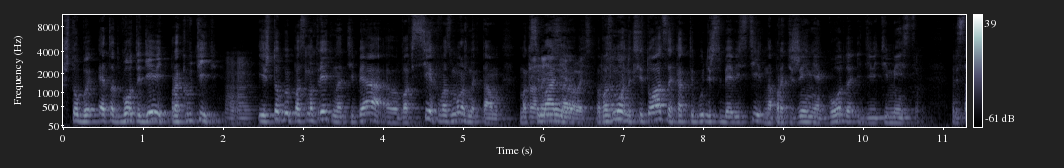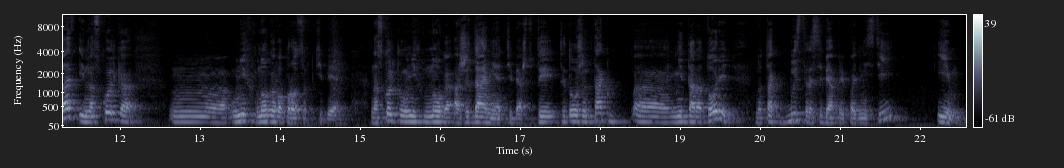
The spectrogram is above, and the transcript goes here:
чтобы этот год и 9 прокрутить. Мгм. И чтобы посмотреть на тебя э, во всех возможных там максимально возможных ситуациях, как ты будешь себя вести на протяжении года и 9 месяцев. Представь, и насколько у них много вопросов к тебе, насколько у них много ожиданий от тебя, что ты, ты должен так э, не тараторить, но так быстро себя преподнести им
